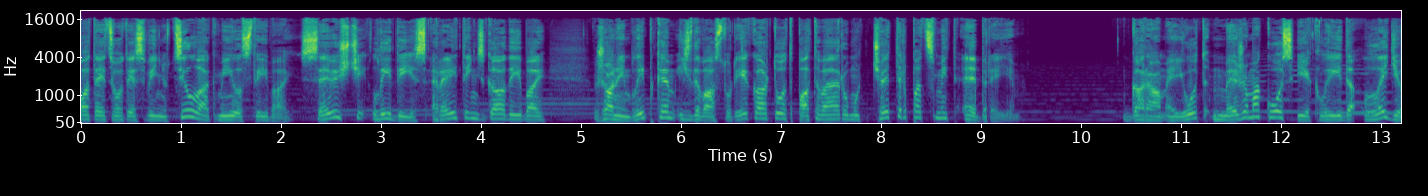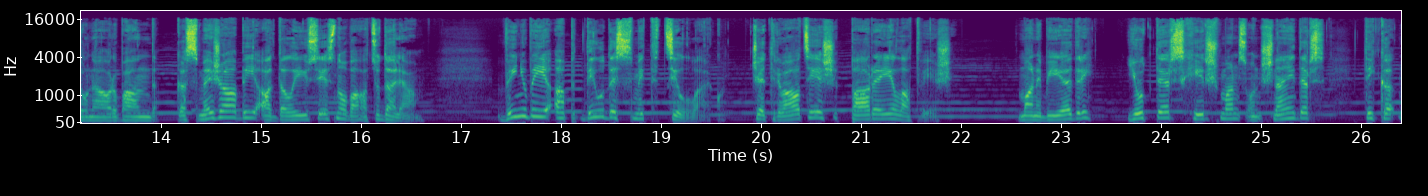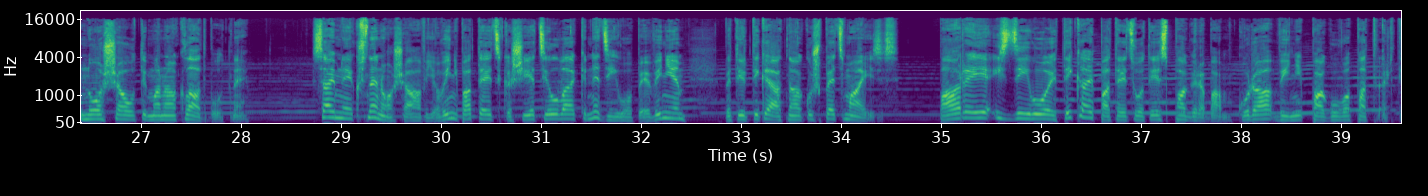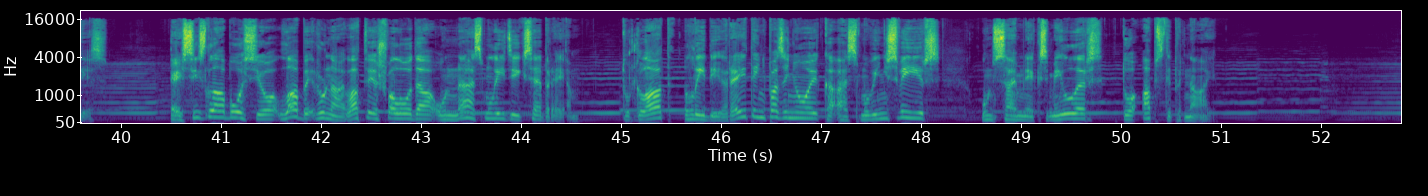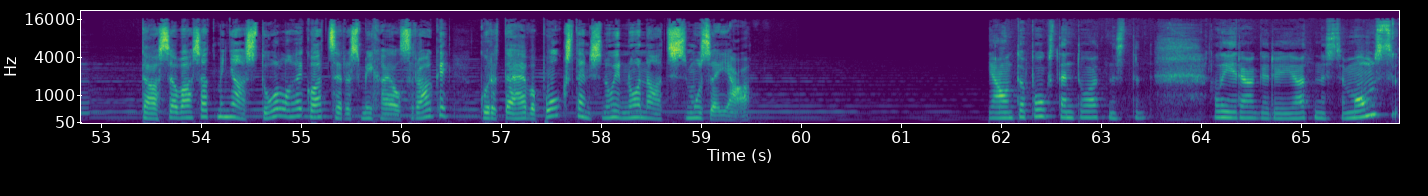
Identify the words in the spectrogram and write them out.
Pateicoties viņu cilvēku mīlestībai, sevišķi Lidijas reitiņas gādībai, Žanim Lipkem izdevās tur iekārtot patvērumu 14 ebrejiem. Garām ejot, meža makos ieklīda leģionāru banda, kas mežā bija atdalījusies no vācu daļām. Viņu bija ap 20 cilvēku, četri vācieši, pārējie latvieši. Mani biedri, Juters, Hiršmans un Šneiders, tika nošauti manā klātbūtnē. Saimniekus nenošāva, jo viņi teica, ka šie cilvēki nedzīvo pie viņiem, bet ir tikai atnākuši pēc maizes. Pārējie izdzīvoja tikai pateicoties pagrabam, kurā viņi paguva patvērties. Es izglābos, jo labi runāju latviešu valodā un neesmu līdzīgs ebrejam. Turklāt Līdija Reitiņa paziņoja, ka esmu viņas vīrs, un saimnieks Millers to apstiprināja. Tā savās atmiņās to laiku atceras Mihails Ragi, kura tēva pulkstenis nu ir nonācis muzejā. Jā, un to pulksteni to atnes, tad Līrāga arī atnesa mums.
